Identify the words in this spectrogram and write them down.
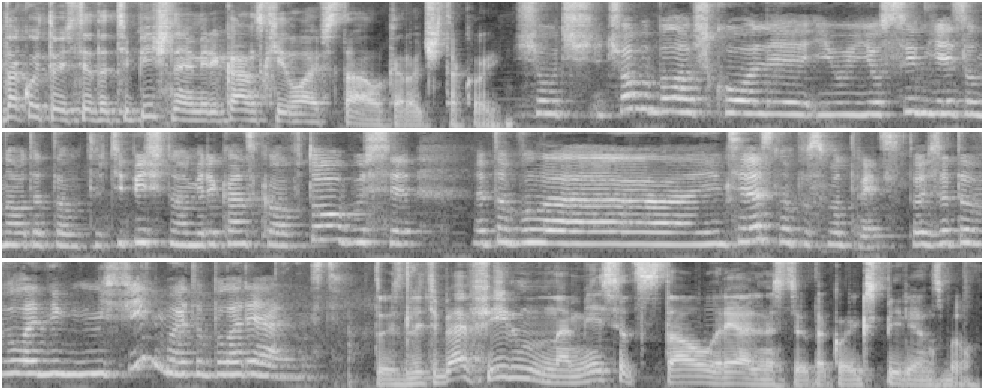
Такой, то есть это типичный американский lifestyle, короче, такой. Еще уч- учеба была в школе, и ее сын ездил на вот этом типичном американском автобусе. Это было интересно посмотреть. То есть это было не, не фильм, а это была реальность. То есть для тебя фильм на месяц стал реальностью, такой experience был.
